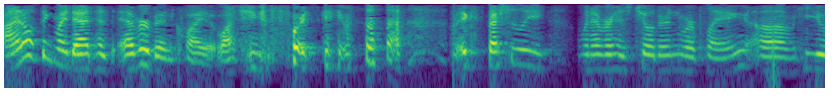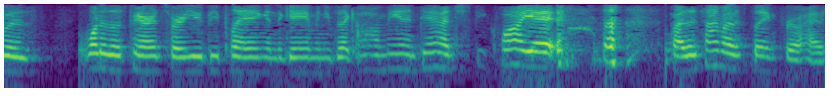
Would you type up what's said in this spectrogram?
I don't think my dad has ever been quiet watching a sports game, especially whenever his children were playing. Um, he was one of those parents where you'd be playing in the game and you'd be like, "Oh man, Dad, just be quiet." By the time I was playing for Ohio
